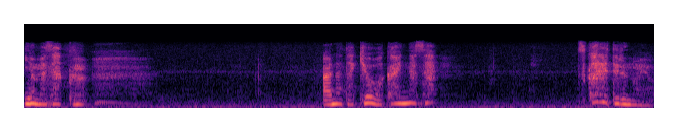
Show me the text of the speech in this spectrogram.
山崎君。あなた今日は帰んなさい。疲れてるのよ。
